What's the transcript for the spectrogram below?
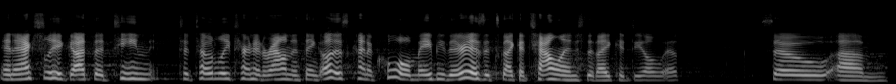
and actually it got the teen to totally turn it around and think, oh, this is kind of cool. Maybe there is. It's like a challenge that I could deal with. So um,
